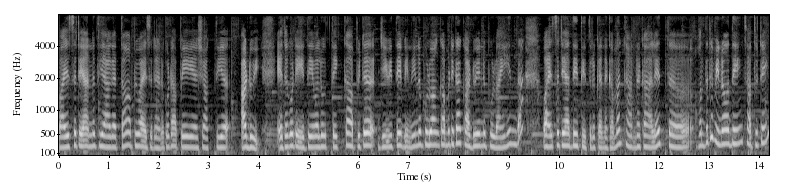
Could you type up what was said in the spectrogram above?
වයසට යන්න තියාගත්තා අපි වයසට යනකොට අපේ ශක්තිය අඩුයි. එතකොට ඒ දේවලුත් එක්ක අපිට ජීවිතේ විඳින්න පුළුවන්කම ටිකක් අඩුවෙන්න පුළුවන් හින්දා වයසට යද්දී ඉතුරු කරන ගමන් තරුණ කාලෙත් හොඳට විනෝදයෙන් සතුටෙන්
